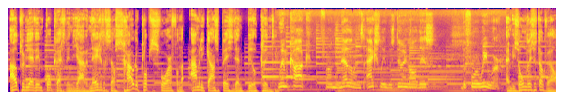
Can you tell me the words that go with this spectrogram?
Oud-premier Wim Kok krijgt er in de jaren 90 zelfs schouderklopjes voor van de Amerikaanse president Bill Clinton. Wim Kok from the Netherlands was doing all this before we. En bijzonder is het ook wel,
